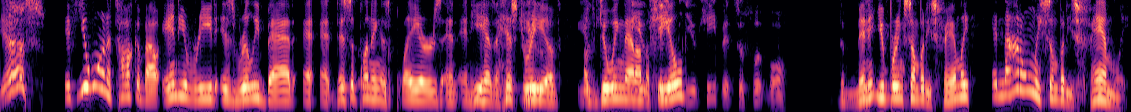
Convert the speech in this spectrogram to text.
Yes. If you want to talk about Andy Reid is really bad at, at disciplining his players and, and he has a history You- of, You of doing that on the keep- field, You keep it to football. the minute you bring somebody's family, and not only somebody's family,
